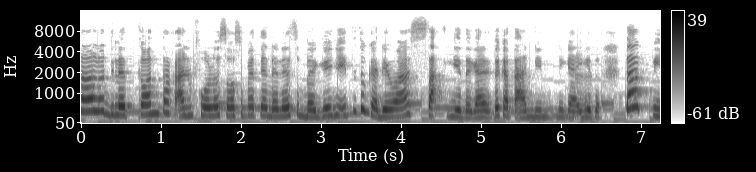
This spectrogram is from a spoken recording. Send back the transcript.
lah lo delete kontak unfollow sosmednya dan lain sebagainya. Itu tuh gak dewasa gitu kan itu kata Andin nih kayak gitu. Tapi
